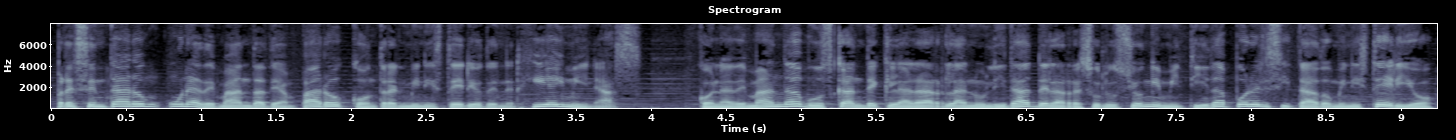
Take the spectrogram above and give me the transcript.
presentaron una demanda de amparo contra el Ministerio de Energía y Minas. Con la demanda buscan declarar la nulidad de la resolución emitida por el citado ministerio,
